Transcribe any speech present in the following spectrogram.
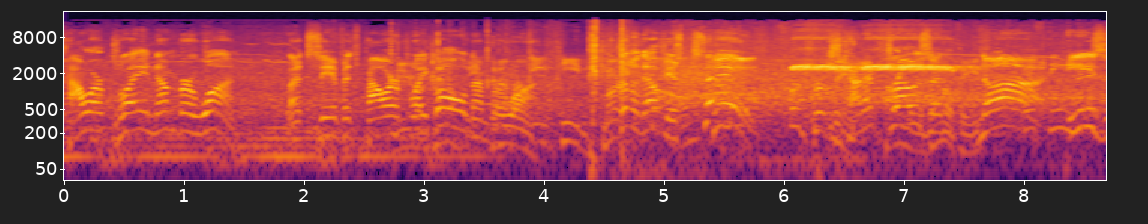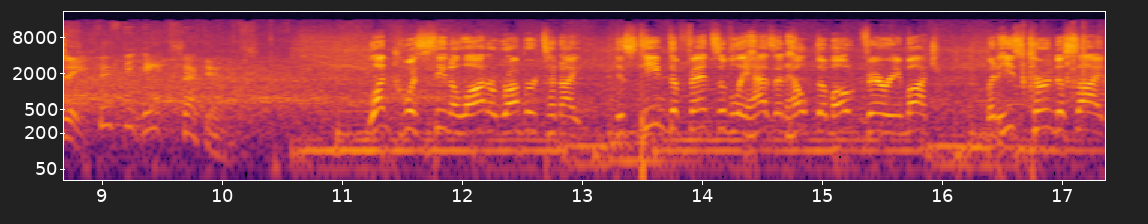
power play number one. Let's see if it's power play goal number one. Philadelphia's save. He's got it frozen. Not easy. 58 seconds. Lundqvist's seen a lot of rubber tonight. His team defensively hasn't helped him out very much, but he's turned aside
